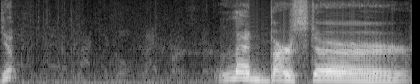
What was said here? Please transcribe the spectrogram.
Yep. Lead burster.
